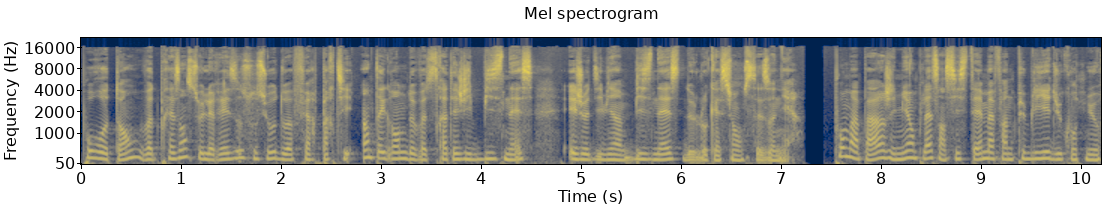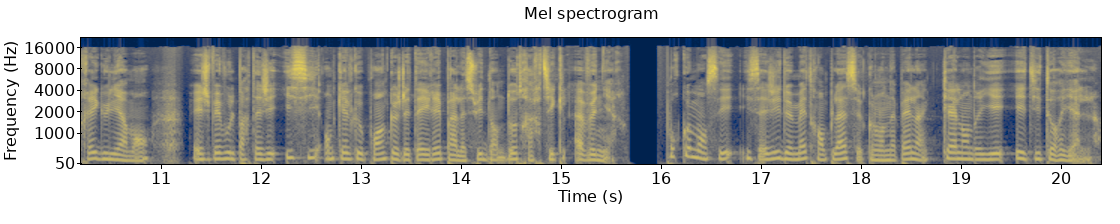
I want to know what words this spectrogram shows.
Pour autant, votre présence sur les réseaux sociaux doit faire partie intégrante de votre stratégie business, et je dis bien business de location saisonnière. Pour ma part, j'ai mis en place un système afin de publier du contenu régulièrement et je vais vous le partager ici en quelques points que je détaillerai par la suite dans d'autres articles à venir. Pour commencer, il s'agit de mettre en place ce que l'on appelle un calendrier éditorial.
